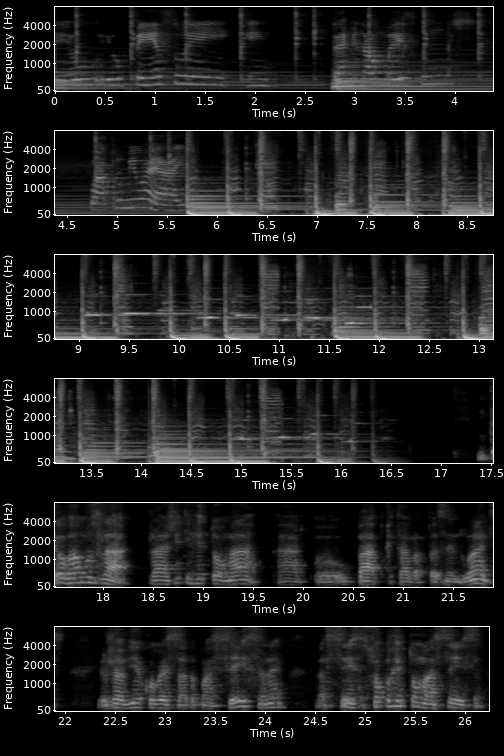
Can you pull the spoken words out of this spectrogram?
eu, eu penso em, em terminar o mês com uns 4 mil reais. Então vamos lá, para a gente retomar a, o, papo que estava fazendo antes, eu já havia conversado com a Ceissa, né? A Ceissa, só para retomar a Ceissa,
